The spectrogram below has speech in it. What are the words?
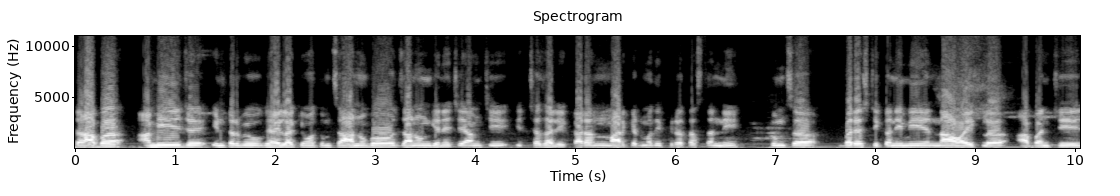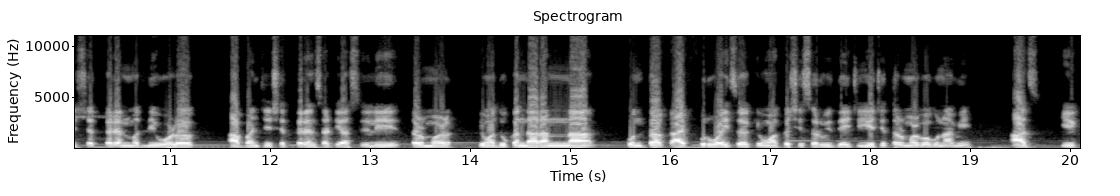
तर आबा आम्ही जे इंटरव्ह्यू घ्यायला किंवा तुमचा अनुभव जाणून घेण्याची आमची इच्छा झाली. कारण मार्केटमध्ये फिरत असताना तुमचं बऱ्याच ठिकाणी मी नाव ऐकलं आबांची शेतकऱ्यांमधली ओळख आबांची शेतकऱ्यांसाठी असलेली तळमळ किंवा दुकानदारांना कोणतं काय पुरवायचं किंवा कशी सर्व्हिस द्यायची याची तळमळ बघून आम्ही आज एक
